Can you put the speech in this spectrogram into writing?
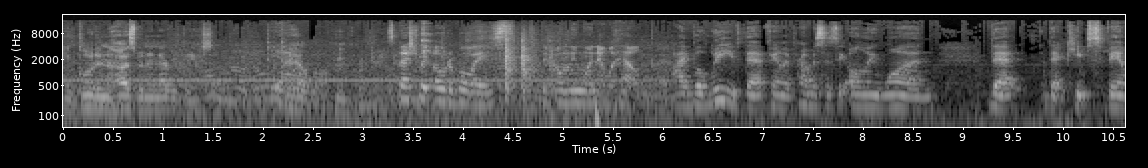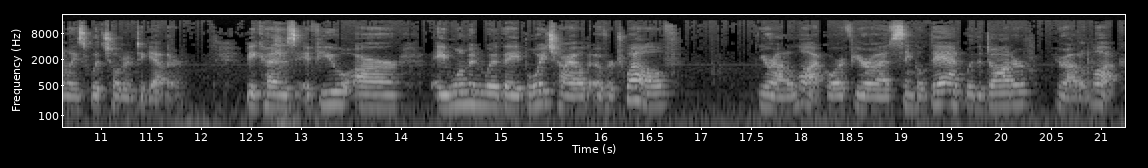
including the husband and everything, so yeah. they help. Hmm. Especially with older boys, they're the only one that would help. I believe that Family Promise is the only one that that keeps families with children together. Because if you are a woman with a boy child over 12, you're out of luck. Or if you're a single dad with a daughter, you're out of luck.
